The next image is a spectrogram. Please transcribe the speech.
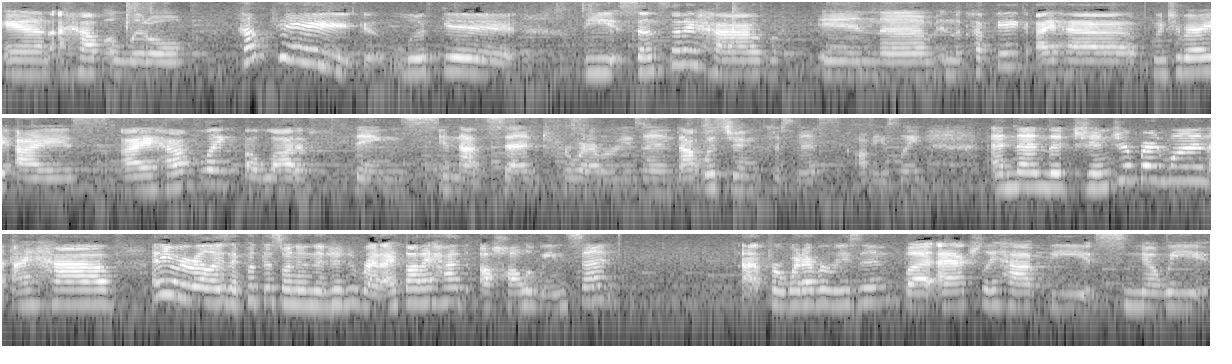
and i have a little cupcake. Look at the scents that i have in them in the cupcake i have winterberry ice I have like a lot of things in that scent for whatever reason. That was during Christmas, obviously. And then the gingerbread one, I have, I didn't even realize I put this one in the gingerbread. I thought I had a Halloween scent uh, for whatever reason, but I actually have the snowy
